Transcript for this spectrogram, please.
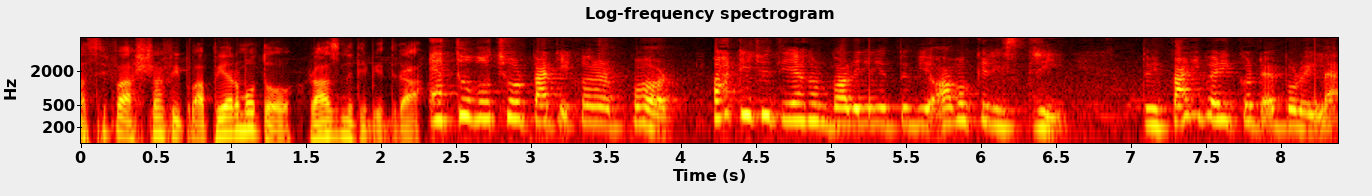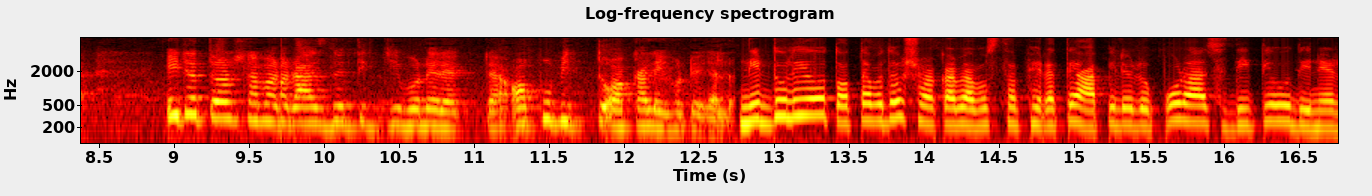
আসিফা আশরাফি পাপিয়ার মতো রাজনীতিবিদরা। এত বছর পার্টি করার পর পার্টি যদি এখন বলে যে তুমি অমকের স্ত্রী তুমি পারিবারিক কোটায় গেলা এটা তো আমার রাজনৈতিক জীবনের একটা অপবিত্র অকালে ঘটে গেল। নির্দলীয় তত্ত্বাবধায়ক সরকার ব্যবস্থা ফেরাতে আপিলের উপর আজ দ্বিতীয় দিনের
